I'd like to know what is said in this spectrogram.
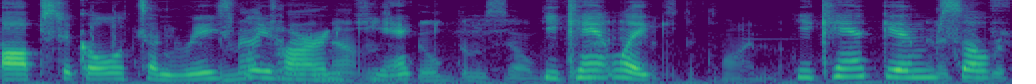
obstacle. It's unreasonably hard. He can't build he can't, like, to climb he can't get And it's our himself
